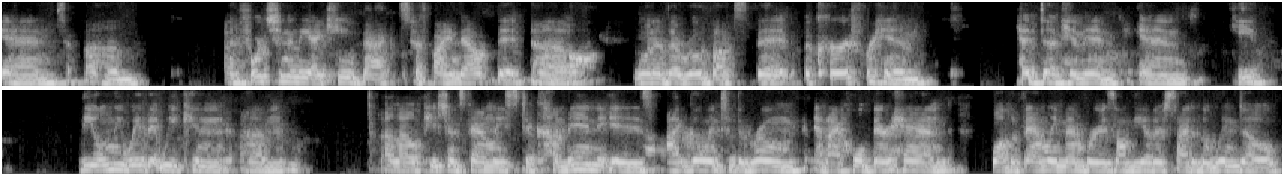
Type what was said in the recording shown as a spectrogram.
And um, unfortunately, I came back to find out that uh, one of the road bumps that occurred for him had done him in. And he, the only way that we can um, allow patients' families to come in is I go into the room and I hold their hand while the family member is on the other side of the window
